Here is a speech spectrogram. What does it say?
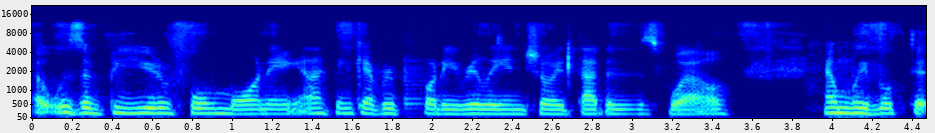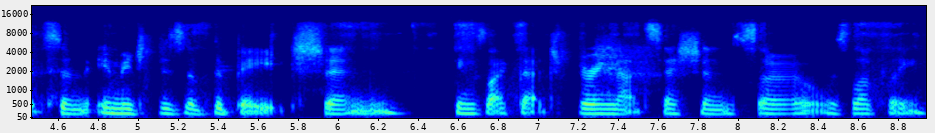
it was a beautiful morning. And i think everybody really enjoyed that as well. And we looked at some images of the beach and things like that during that session. So it was lovely.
